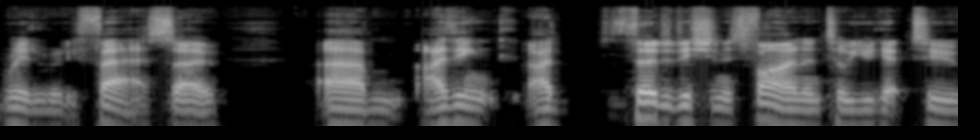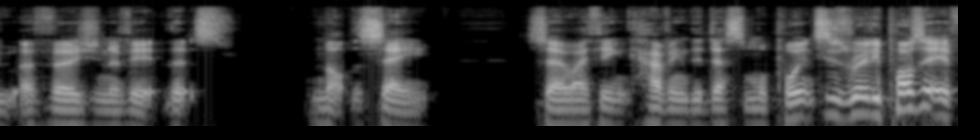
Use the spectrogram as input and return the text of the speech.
really, really fair. So, um, I think I'd, third edition is fine until you get to a version of it that's not the same. So I think having the decimal points is really positive.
